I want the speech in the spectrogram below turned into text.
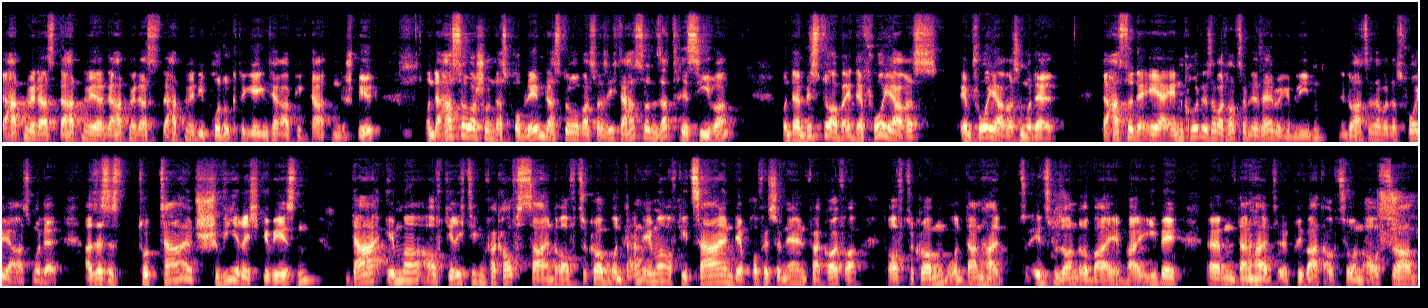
Da hatten wir das, da hatten wir, da hatten wir das, da hatten wir die Produkte gegen Therapie-Daten gespielt. Und da hast du aber schon das Problem, dass du, was weiß ich, da hast du einen SAT-Receiver und da bist du aber in der Vorjahres, im Vorjahresmodell. Da hast du der ERN-Code, ist aber trotzdem derselbe geblieben. Du hast jetzt aber das Vorjahresmodell. Also es ist total schwierig gewesen, da immer auf die richtigen Verkaufszahlen drauf zu kommen und dann immer auf die Zahlen der professionellen Verkäufer drauf zu kommen und dann halt insbesondere bei, bei eBay ähm, dann halt Privatauktionen rauszuhaben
